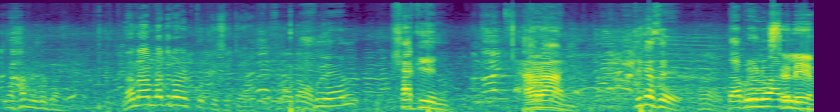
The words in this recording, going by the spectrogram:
তোমার সামনে তো না না আমরা তো ডোনেট করতেছি এটা। সুয়েল শাকিল আরান ঠিক আছে? তারপরে হলো। সেলিম।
